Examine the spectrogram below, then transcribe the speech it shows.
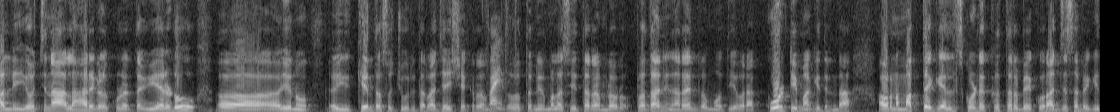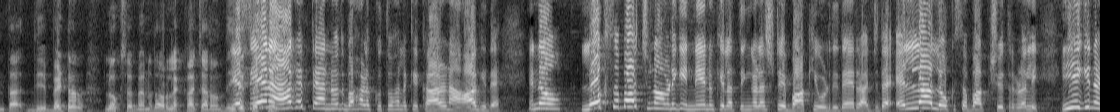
ಅಲ್ಲಿ ಯೋಚನಾ ಲಹರಿಗಳು ಕೂಡ ಇರ್ತವೆ. ಈ ಎರಡೂ ಆ, ಏನು ಕೇಂದ್ರ ಸಚಿವರು ಇದ್ದಾರಲ್ಲ ಜೈಶಂಕರ್ ಮತ್ತು ನಿರ್ಮಲಾ ಸೀತಾರಾಮನ್ ಅವರು ಪ್ರಧಾನಿ ನರೇಂದ್ರ ಮೋದಿ ಅವರ ಕೋರ್ ಟೀಮ್ ಆಗಿದ್ರಿಂದ ಅವ್ರನ್ನ ಮತ್ತೆ ಗೆಲ್ಸ್ಕೊಂಡೆ ತರಬೇಕು ರಾಜ್ಯಸಭೆಗಿಂತ ದಿ ಬೆಟರ್ ಲೋಕಸಭೆ ಅನ್ನೋದು ಅವ್ರ ಲೆಕ್ಕಾಚಾರ ಏನಾಗುತ್ತೆ ಅನ್ನೋದು ಬಹಳ ಕುತೂಹಲಕ್ಕೆ ಕಾರಣ ಆಗಿದೆ. ಇನ್ನು ಲೋಕಸಭಾ ಚುನಾವಣೆಗೆ ಇನ್ನೇನು ಕೆಲ ತಿಂಗಳಷ್ಟೇ ಬಾಕಿ ಉಳಿದಿದೆ. ರಾಜ್ಯದ ಎಲ್ಲಾ ಲೋಕಸಭಾ ಕ್ಷೇತ್ರಗಳಲ್ಲಿ ಈಗಿನ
